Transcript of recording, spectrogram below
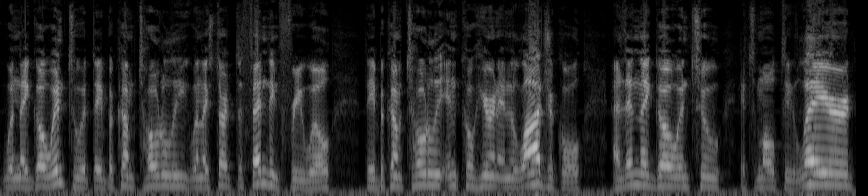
when they go into it, they become totally, when they start defending free will, they become totally incoherent and illogical, and then they go into it's multi layered,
